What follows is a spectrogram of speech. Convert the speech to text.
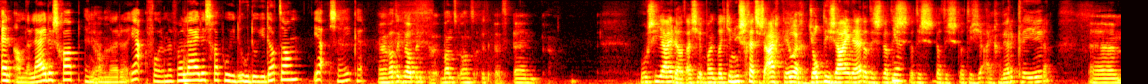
En ander leiderschap en Ja. andere ja, vormen van leiderschap. Hoe, je, hoe doe je dat dan? Ja, zeker. En wat ik wel ben, want, want eh, eh, ehm, hoe zie jij dat? Als je, want wat je nu schetst is eigenlijk heel erg jobdesign, hè? Dat is, dat is, dat is, dat is, dat is je eigen werk creëren. Ehm,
